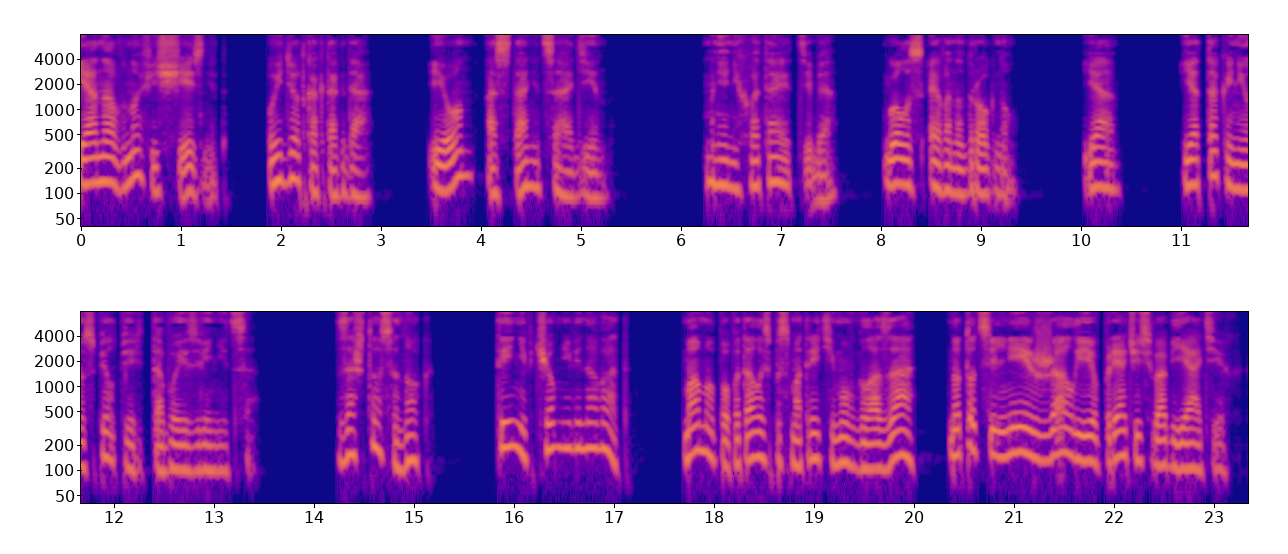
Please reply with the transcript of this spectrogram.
и она вновь исчезнет, уйдет, как тогда, и он останется один. «Мне не хватает тебя», — голос Эвана дрогнул. «Я... я так и не успел перед тобой извиниться». «За что, сынок? Ты ни в чем не виноват». Мама попыталась посмотреть ему в глаза, но тот сильнее сжал ее, прячась в объятиях.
